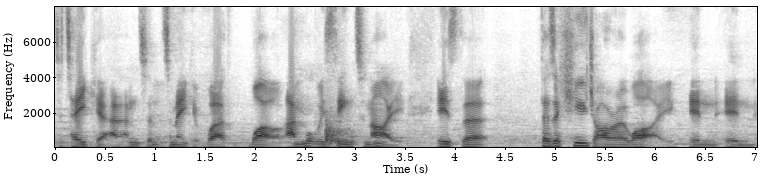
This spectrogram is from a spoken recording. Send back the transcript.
to take it and to, to make it worthwhile. And what we're seeing tonight is that there's a huge ROI in, in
